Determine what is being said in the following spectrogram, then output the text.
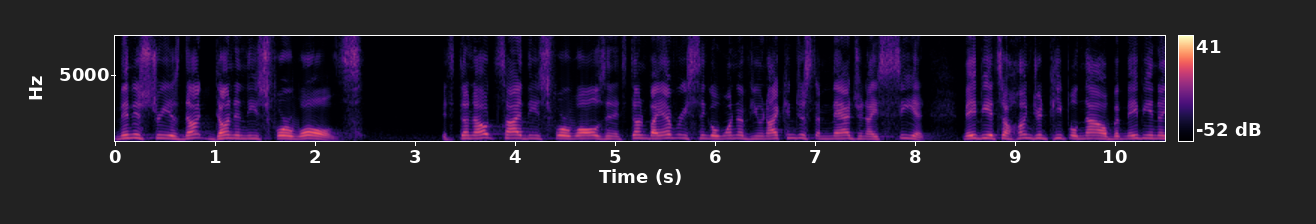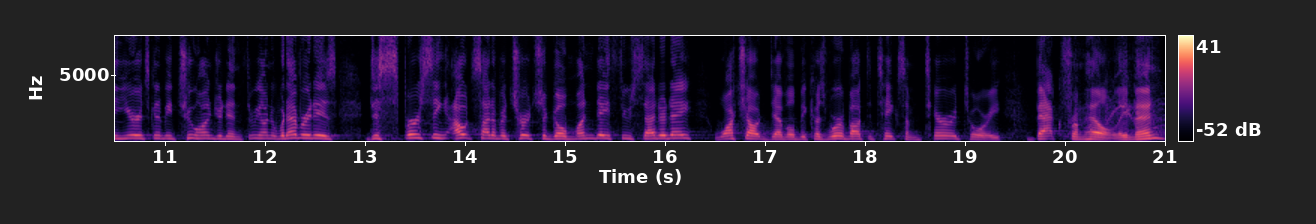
Ministry is not done in these four walls. It's done outside these four walls, and it's done by every single one of you. And I can just imagine, I see it. Maybe it's 100 people now, but maybe in a year it's going to be 200 and 300, whatever it is, dispersing outside of a church to go Monday through Saturday. Watch out, devil, because we're about to take some territory back from hell. Amen?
